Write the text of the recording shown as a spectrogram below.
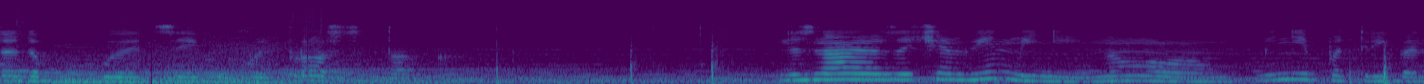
Правда добув би цей вуголь, просто так. Не знаю, зачем він мені, но мені потрібен.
